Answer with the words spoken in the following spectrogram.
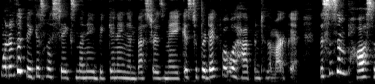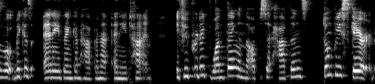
One of the biggest mistakes many beginning investors make is to predict what will happen to the market. This is impossible because anything can happen at any time. If you predict one thing and the opposite happens, don't be scared.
